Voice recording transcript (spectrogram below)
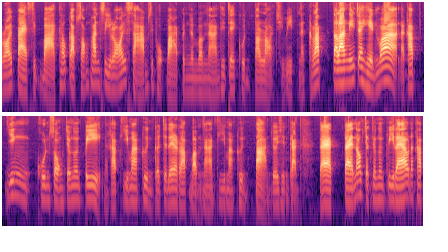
12,180 บาท เท่ากับ 2,436 บาท เป็นเงินบำนาญที่จะให้คุณตลอดชีวิตนะครับ ตารางนี้จะเห็นว่านะครับยิ่งคุณส่งจำนวนปีนะครับที่มากขึ้นก็จะได้รับบำนาญที่มากขึ้นตามด้วยเช่นกัน แต่ แต่นอกจากจำนวนปีแล้วนะครับ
